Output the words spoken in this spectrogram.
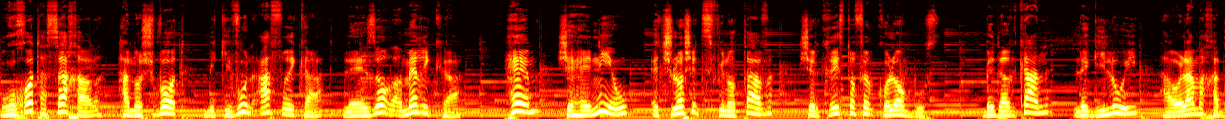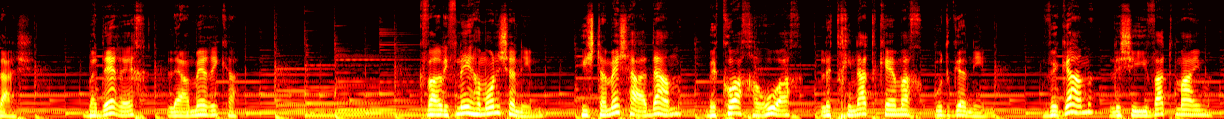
רוחות הסחר הנושבות מכיוון אפריקה לאזור אמריקה הם שהניעו את שלושת ספינותיו של כריסטופר קולומבוס, בדרכן לגילוי העולם החדש, בדרך לאמריקה. כבר לפני המון שנים השתמש האדם בכוח הרוח לטחינת קמח ודגנים, וגם לשאיבת מים.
